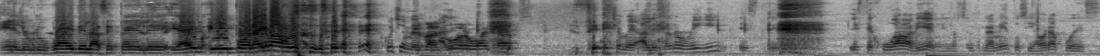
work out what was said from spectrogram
el Uruguay de la CPL, y, ahí, y por ahí vamos. Escúcheme, el Vancouver Whitecaps. Escúchame, Alessandro Riggi, este, este, jugaba bien en los entrenamientos y ahora pues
